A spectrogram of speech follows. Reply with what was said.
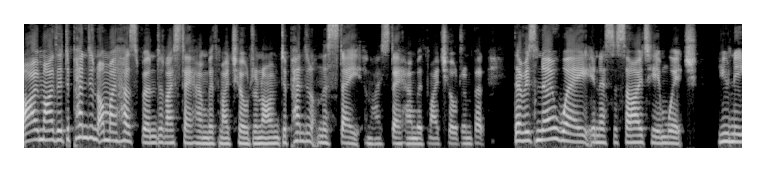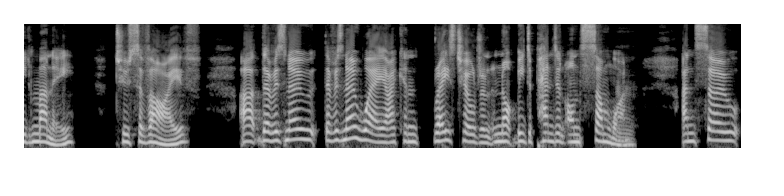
I'm either dependent on my husband and I stay home with my children, or I'm dependent on the state and I stay home with my children. But there is no way in a society in which you need money to survive. Uh, there is no there is no way I can raise children and not be dependent on someone. And so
